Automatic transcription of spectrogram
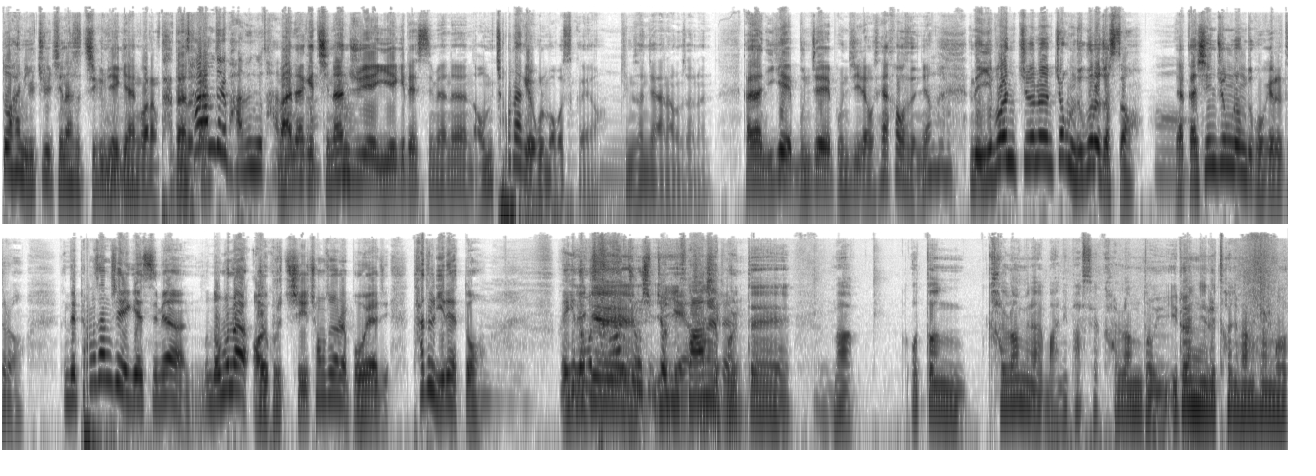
또 한 일주일 지나서 지금 얘기한 거랑 다 다르다. 사람들의 반응도 다르다. 만약에 지난주에 이 얘기를 했으면은 엄청나게 욕을 먹었을 거예요. 음. 김선재 아나운서는. 그러니까 난 이게 문제의 본질이라고 생각하거든요. 근데 이번 주는 조금 누그러졌어. 어. 약간 신중롱도 고개를 들어. 근데 평상시에 얘기했으면 뭐 너무나 어 그렇지 청소년을 보호해야지. 다들 이래 또. 음. 이게 너무 사안 이 중심적이에요. 사안을 사실은. 볼때 막 어떤 칼럼이나 많이 봤어요. 칼럼도 이런 일을 터지면 항상 뭐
